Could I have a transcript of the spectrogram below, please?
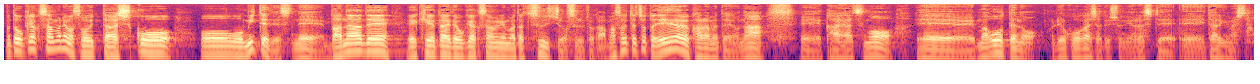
またお客様にもそういった趣向を見てですねバナーで携帯でお客様にまた通知をするとか、まあ、そういったちょっと AI を絡めたような、えー、開発も、えーまあ、大手の旅行会社と一緒にやらせて、えー、いただきました。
